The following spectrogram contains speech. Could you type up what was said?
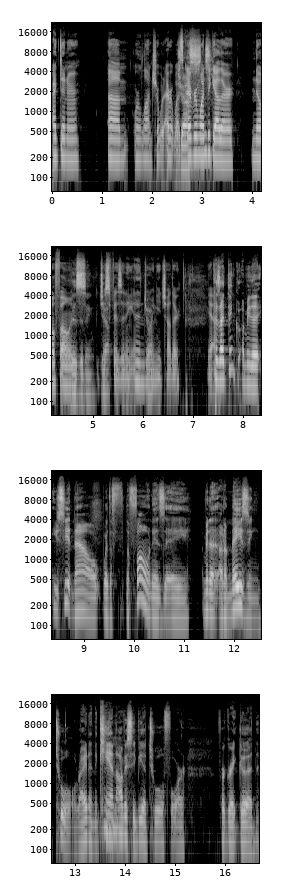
at dinner, um, or lunch or whatever it was. Everyone together, no phones, Visiting. just visiting and enjoying each other. Yeah. Because I think, I mean, uh, you see it now where the f- the phone is a, I mean, a, an amazing tool, right? And it can Mm-hmm. obviously be a tool for, for great good.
